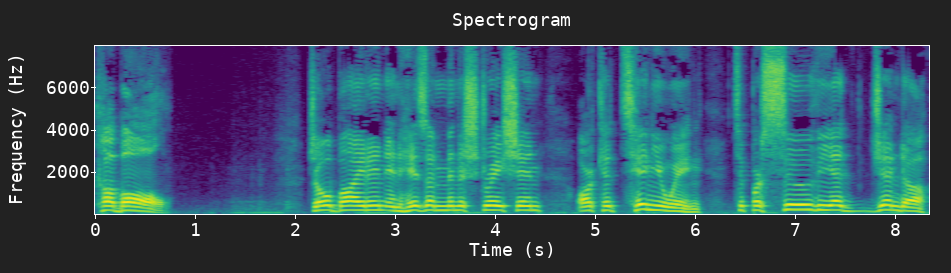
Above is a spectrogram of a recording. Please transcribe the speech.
cabal. Joe Biden and his administration are continuing to pursue the agenda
